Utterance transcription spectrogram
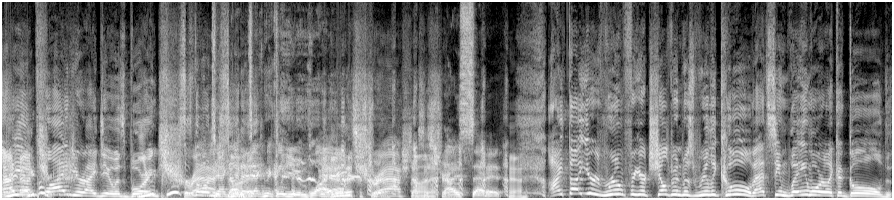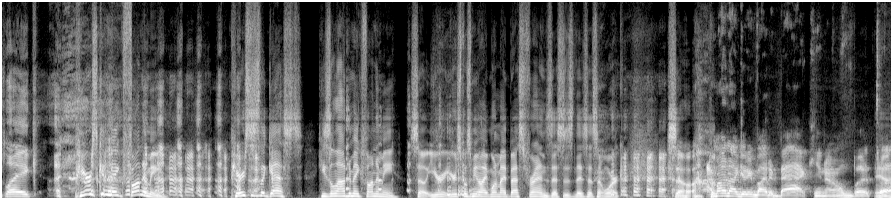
I you- you implied your idea was boring. you Pierce is the one who trashed said it. it. technically you implied Yeah, it. this is trashed This on is it. true. I said it. I thought your room for your children was really cool. That seemed way more like a gold. Like Pierce can make fun of me. Pierce is the guest. He's allowed to make fun of me. So you're you're supposed to be like one of my best friends. This is this doesn't work. So I might not get invited back, you know, but Yeah.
